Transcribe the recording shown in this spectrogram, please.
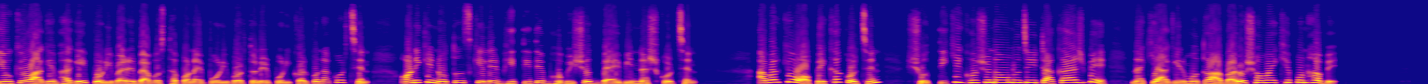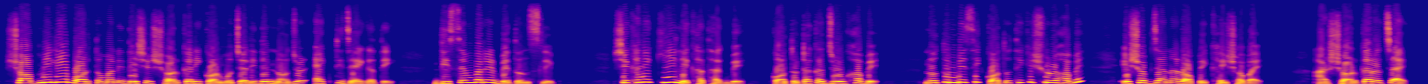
কেউ কেউ আগেভাগেই পরিবারের ব্যবস্থাপনায় পরিবর্তনের পরিকল্পনা করছেন, অনেকে নতুন স্কেলের ভিত্তিতে ভবিষ্যৎ ব্যয়বিন্যাস করছেন। আবার কেউ অপেক্ষা করছেন, সত্যি কি ঘোষণা অনুযায়ী টাকা আসবে, নাকি আগের মতো আবারও সময়ক্ষেপণ হবে? সব মিলিয়ে বর্তমানে দেশের সরকারি কর্মচারীদের নজর একটি জায়গাতে ডিসেম্বরের বেতন স্লিপ। সেখানে কি লেখা থাকবে, কত টাকা যোগ হবে নতুন বেসিক কত থেকে শুরু হবে? এসব জানার অপেক্ষাই সবাই। আর সরকারও চায়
